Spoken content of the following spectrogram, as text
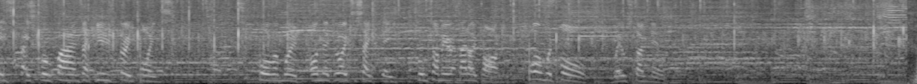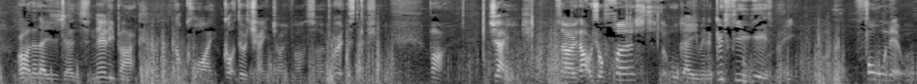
his faithful fans a huge three points. Boreham Wood on the road to safety. Full time here at Meadow Park. Boreham Wood 4, Wealdstone nil. Right, then, ladies and gents, nearly back. Not quite. Got to do a changeover, so we're at the station. But Jake, so that was your first football game in a good few years, mate. Four 0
